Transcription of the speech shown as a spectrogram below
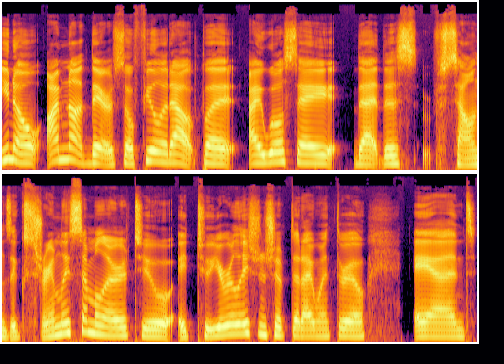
you know i'm not there so feel it out but i will say that this sounds extremely similar to a two year relationship that i went through and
